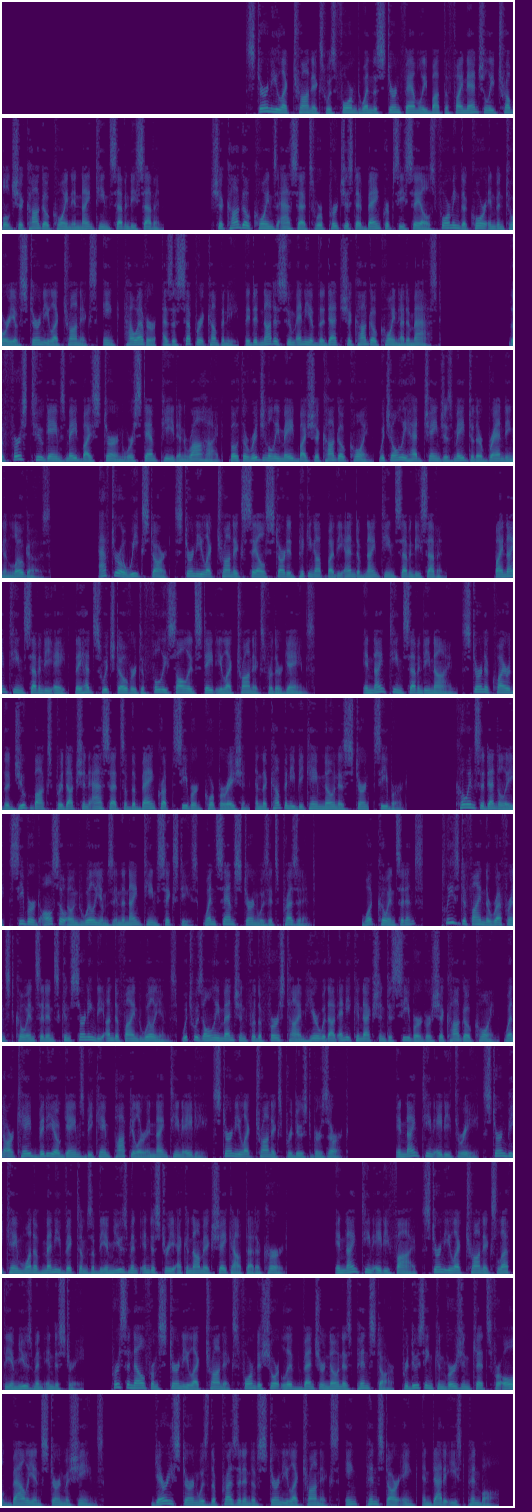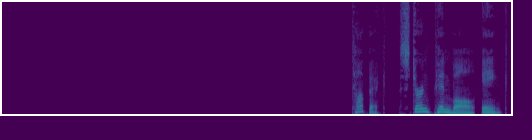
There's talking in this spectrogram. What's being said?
Stern Electronics was formed when the Stern family bought the financially troubled Chicago Coin in 1977. Chicago Coin's assets were purchased at bankruptcy sales forming the core inventory of Stern Electronics, Inc., however, as a separate company, they did not assume any of the debt Chicago Coin had amassed. The first two games made by Stern were Stampede and Rawhide, both originally made by Chicago Coin, which only had changes made to their branding and logos. After a weak start, Stern Electronics sales started picking up by the end of 1977. By 1978, they had switched over to fully solid-state electronics for their games. In 1979, Stern acquired the jukebox production assets of the bankrupt Seeburg Corporation, and the company became known as Stern Seeburg. Coincidentally, Seeburg also owned Williams in the 1960s, when Sam Stern was its president. What coincidence? Please define the referenced coincidence concerning the undefined Williams, which was only mentioned for the first time here without any connection to Seeburg or Chicago Coin. When arcade video games became popular in 1980, Stern Electronics produced Berserk. In 1983, Stern became one of many victims of the amusement industry economic shakeout that occurred. In 1985, Stern Electronics left the amusement industry. Personnel from Stern Electronics formed a short-lived venture known as Pinstar, producing conversion kits for old Bally and Stern machines. Gary Stern was the president of Stern Electronics, Inc., Pinstar Inc., and Data East Pinball. Stern Pinball, Inc.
